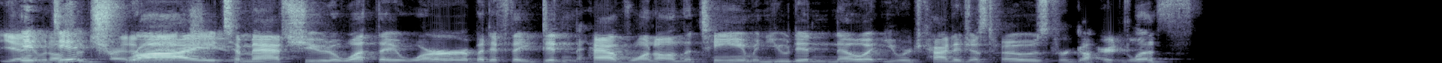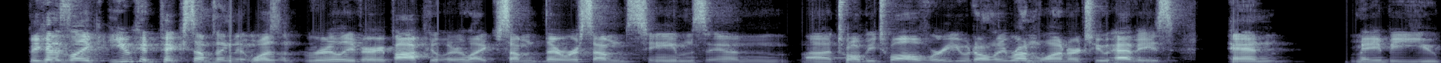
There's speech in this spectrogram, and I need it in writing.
yeah it, would also did try, try, to match to match you to what they were, but if they didn't have one on the team and you didn't know it, you were kind of just hosed regardless. Because like you could pick something that wasn't really very popular. Like some there were some teams in uh 12v12 where you would only run one or two heavies and maybe you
